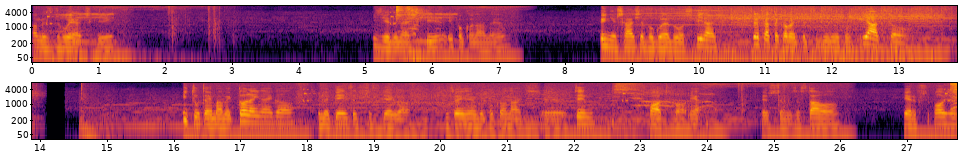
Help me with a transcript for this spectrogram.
Mamy z dwójeczki. I z jedyneczki. I pokonany. I nie trzeba się w ogóle było spinać. Tylko atakować tych przeciwników. Jak są? I tutaj mamy kolejnego. Mamy 500 wszystkiego. Tutaj nie go pokonać y, tym. Łatwo, nie. Jeszcze mu zostało. Pierwszy poziom.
